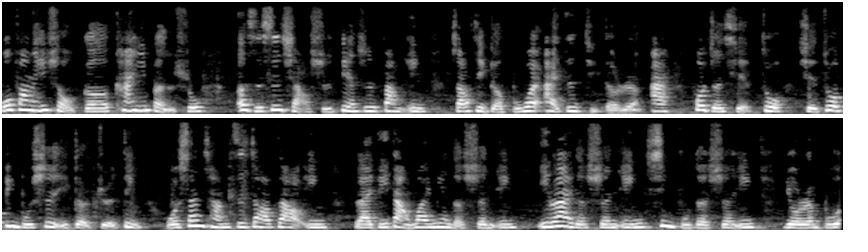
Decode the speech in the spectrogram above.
播放一首歌，看一本书。二十四小时电视放映，找几个不会爱自己的人爱，或者写作。写作并不是一个决定。我擅长制造噪音，来抵挡外面的声音、依赖的声音、幸福的声音。有人不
